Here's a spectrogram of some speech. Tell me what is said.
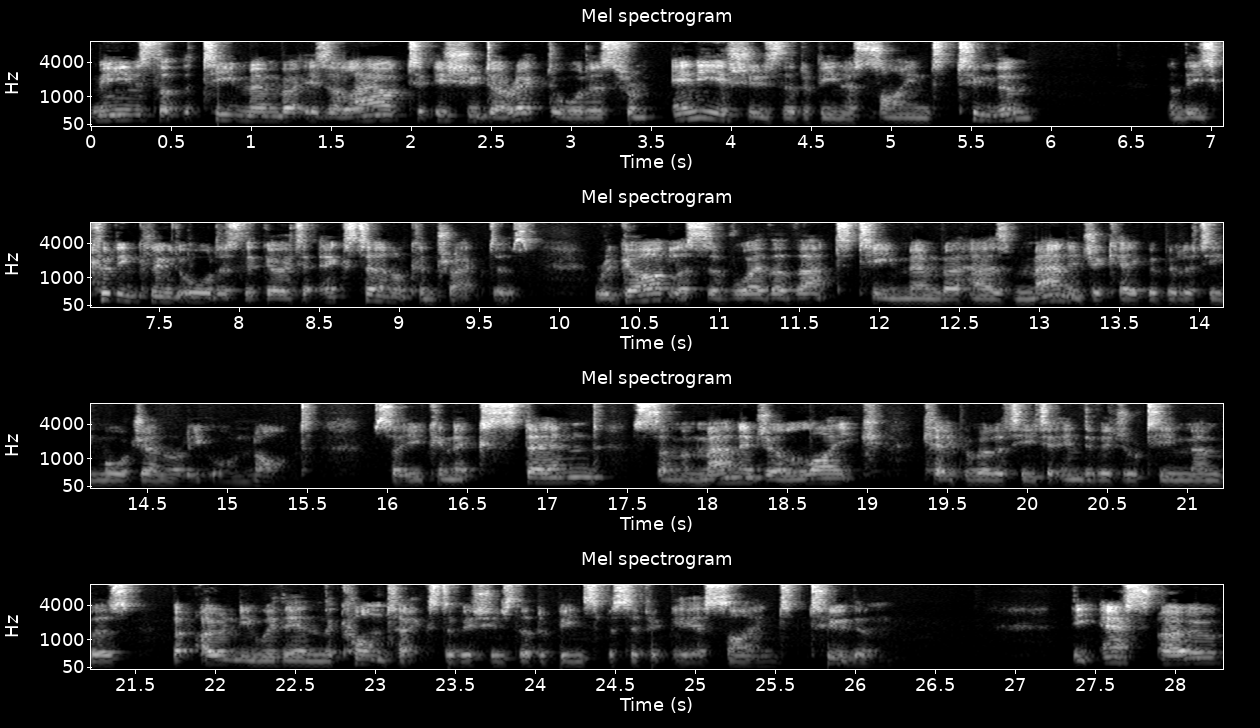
means that the team member is allowed to issue direct orders from any issues that have been assigned to them and these could include orders that go to external contractors, regardless of whether that team member has manager capability more generally or not. So you can extend some manager-like capability to individual team members, but only within the context of issues that have been specifically assigned to them. The SO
